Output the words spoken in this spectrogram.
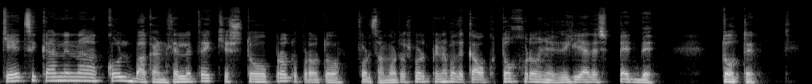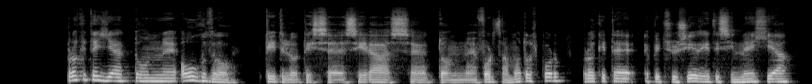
και έτσι κάνει ένα callback αν θέλετε και στο πρώτο πρώτο Forza Motorsport πριν από 18 χρόνια, 2005 τότε. Πρόκειται για τον 8ο τίτλο της ε, σειράς ε, των Forza Motorsport. Πρόκειται επί της ουσίας για τη συνέχεια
